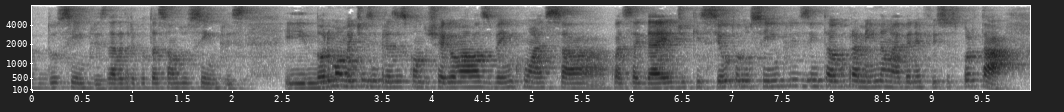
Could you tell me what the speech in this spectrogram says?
do simples, né, da tributação do simples. E normalmente as empresas quando chegam elas vêm com essa com essa ideia de que se eu estou no simples, então para mim não é benefício exportar.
